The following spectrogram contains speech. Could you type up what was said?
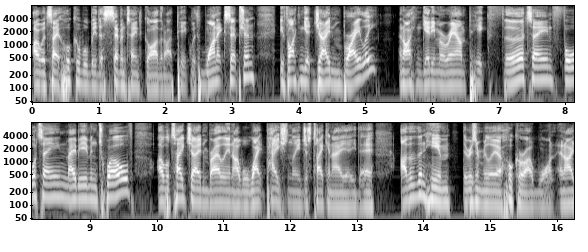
I would say Hooker will be the 17th guy that I pick, with one exception. If I can get Jayden Brailey and I can get him around pick 13, 14, maybe even 12, I will take Jayden Brailey and I will wait patiently and just take an AE there other than him, there isn't really a hooker I want. And I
